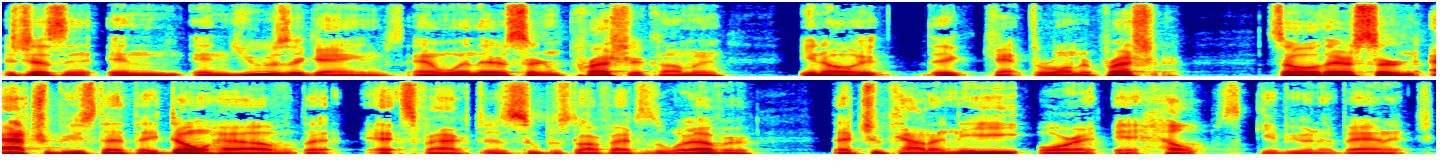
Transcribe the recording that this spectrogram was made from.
is just in, in in user games and when there's certain pressure coming, you know, they can't throw under pressure. So there are certain attributes that they don't have, the X factors, superstar factors, or whatever, that you kind of need, or it helps give you an advantage.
